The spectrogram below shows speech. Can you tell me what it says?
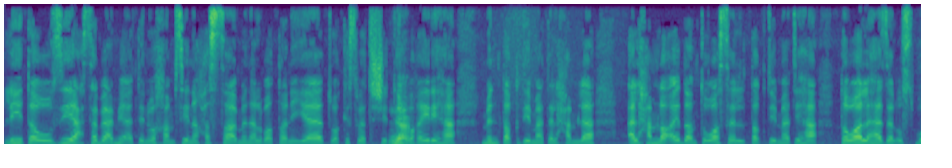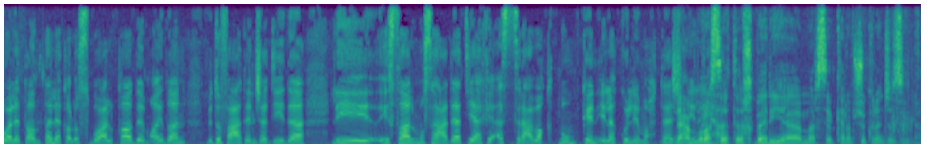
لتو توزيع 750 حصة من البطانيات وكسوة الشتاء نعم. وغيرها من تقديمات الحملة. الحملة أيضا تواصل تقديماتها طوال هذا الأسبوع لتنطلق الأسبوع القادم أيضا بدفعة جديدة لإيصال مساعداتها في أسرع وقت ممكن إلى كل محتاج نعم إليها. مراسلة الإخبارية مرسل كرم شكرا جزيلا.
